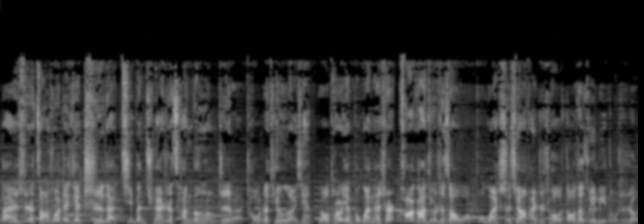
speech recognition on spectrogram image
但是咱说这些吃的，基本全是残羹冷炙了，瞅着挺恶心。老头也不管那事儿，咔咔就是造我，不管是香还是臭，到他嘴里都是肉。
